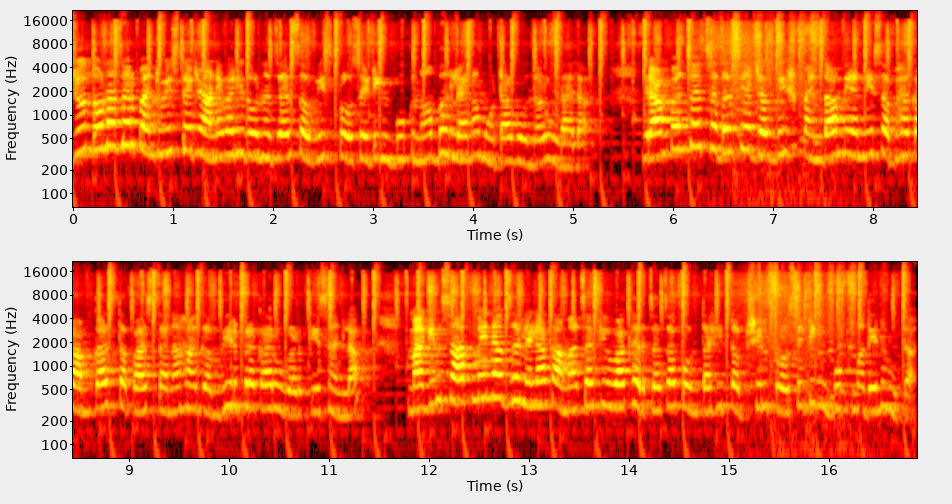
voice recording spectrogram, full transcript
जून दोन हजार पंचवीस ते जानेवारी दोन हजार सव्वीस प्रोसेटिंग बुक न भरल्यानं मोठा गोंधळ उडाला. ग्रामपंचायत सदस्य जगदीश पेंदाम यांनी सभा कामकाज तपासताना हा गंभीर प्रकार उघडकीस आणला. मागील सात महिन्यात झालेल्या कामाचा किंवा खर्चाचा कोणताही तपशील प्रोसिडिंग बुकमध्ये नव्हता.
